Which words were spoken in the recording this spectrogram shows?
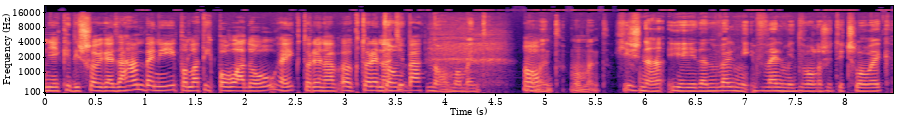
niekedy človek aj zahambený podľa tých pohľadov, hej, ktoré na, uh, ktoré na to, teba... No, moment. No. Moment, moment. Chyžná je jeden veľmi, veľmi dôležitý človek.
